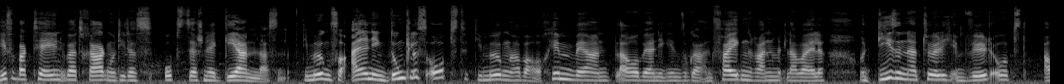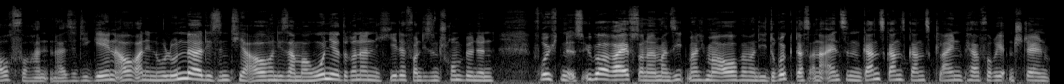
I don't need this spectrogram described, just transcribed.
Hefebakterien übertragen und die das Obst sehr schnell gären lassen. Die mögen vor allen Dingen dunkles Obst, die mögen aber auch Himbeeren, Blaubeeren, die gehen sogar an Feigen ran mittlerweile. Und die sind natürlich im Wildobst auch vorhanden. Also die gehen auch an den Holunder, die sind hier auch in dieser Mahonie drinnen. Nicht jede von diesen schrumpelnden Früchten ist überreif, sondern man sieht manchmal auch, wenn man die drückt, dass an einzelnen ganz, ganz, ganz kleinen perforierten Stellen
